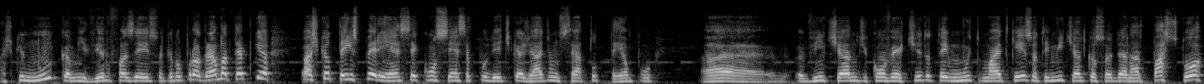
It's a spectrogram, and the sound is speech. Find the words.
Acho que nunca me viram fazer isso aqui no programa, até porque eu acho que eu tenho experiência e consciência política já de um certo tempo. Ah, 20 anos de convertido, eu tenho muito mais do que isso. Eu tenho 20 anos que eu sou ordenado pastor,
